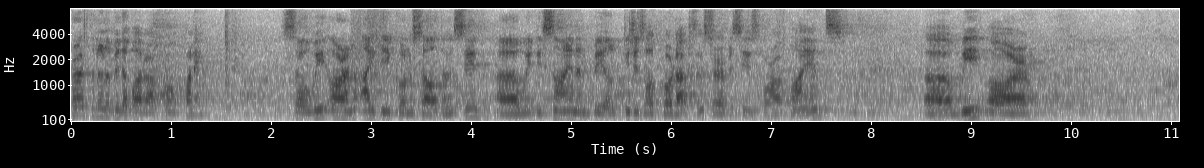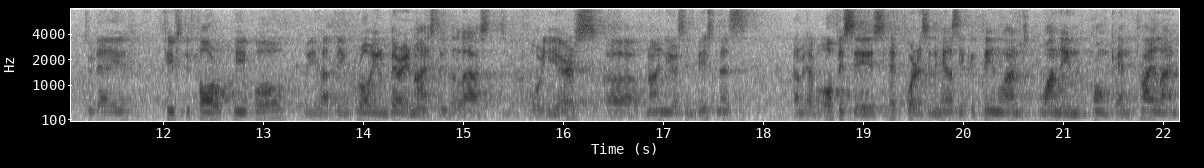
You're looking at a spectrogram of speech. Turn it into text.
first a little bit about our company. So we are an IT consultancy. Uh, we design and build digital products and services for our clients. Uh, we are today 54 people. We have been growing very nicely the last four years, uh, nine years in business. And we have offices, headquarters in Helsinki, Finland, one in Khon Kaen, Thailand,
